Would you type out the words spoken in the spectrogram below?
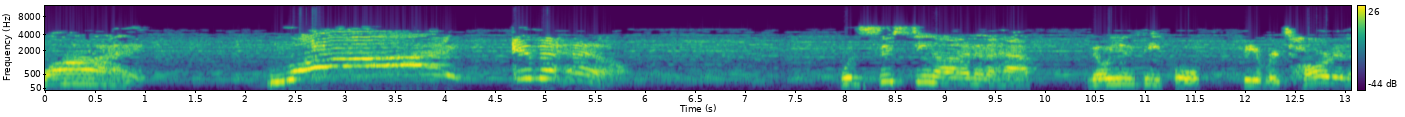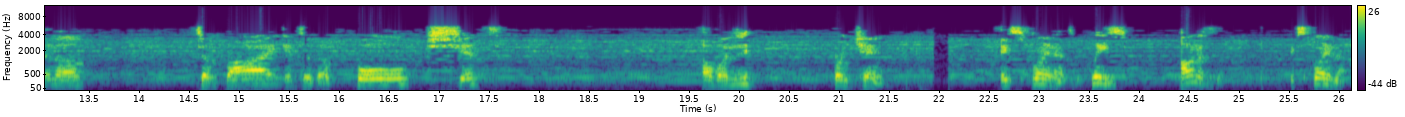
why why in the hell would 69 and a half million people be retarded enough to buy into the bullshit of a n- from King? Explain that to me, please. Honestly, explain that.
